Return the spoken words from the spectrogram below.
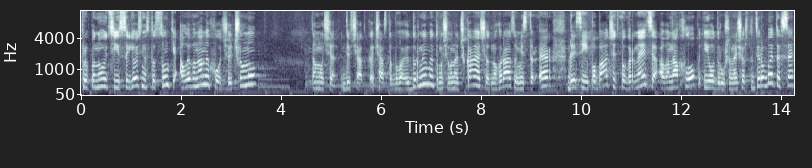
пропонують їй серйозні стосунки, але вона не хоче. Чому? Тому що дівчатка часто бувають дурними, тому що вона чекає, що одного разу містер Р десь її побачить, повернеться, а вона хлоп і одружена. Що ж тоді робити? Все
